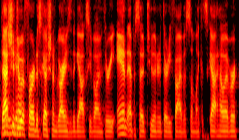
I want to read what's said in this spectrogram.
That should do it for our discussion of Guardians of the Galaxy Volume 3 and episode 235 of Some Like It Scott, however.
